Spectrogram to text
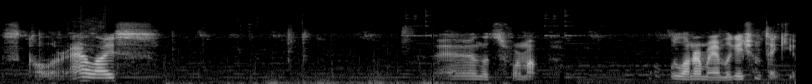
Let's call our allies. And let's form up. Will honor my obligation, thank you.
